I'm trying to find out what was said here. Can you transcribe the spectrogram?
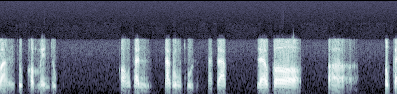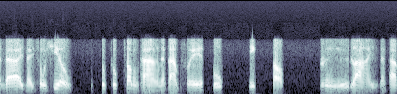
ฟังทุกคอมเมนต์ทุกของท่าน นักลงทุนนะครับ แล้วก็พบกันได้ในโซเชียลทุกๆช่องทางนะครับ Facebook TikTok หรือ Line นะครับ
